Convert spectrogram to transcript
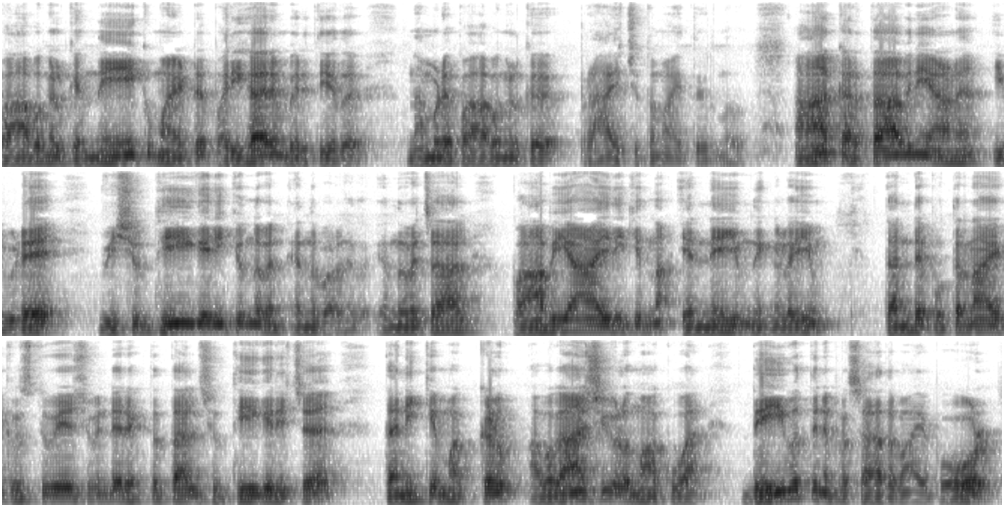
പാപങ്ങൾക്ക് എന്നേക്കുമായിട്ട് പരിഹാരം വരുത്തിയത് നമ്മുടെ പാപങ്ങൾക്ക് പ്രായച്ചിത്തമായി തീർന്നത്. ആ കർത്താവിനെയാണ് ഇവിടെ വിശുദ്ധീകരിക്കുന്നവൻ എന്ന് പറഞ്ഞത്. എന്ന് വെച്ചാൽ പാപിയായിരിക്കുന്ന എന്നെയും നിങ്ങളെയും തന്റെ പുത്രനായ ക്രിസ്തുവേശുവിന്റെ രക്തത്താൽ ശുദ്ധീകരിച്ച് തനിക്ക് മക്കളും അവകാശികളുമാക്കുവാൻ ദൈവത്തിന് പ്രസാദമായപ്പോൾ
